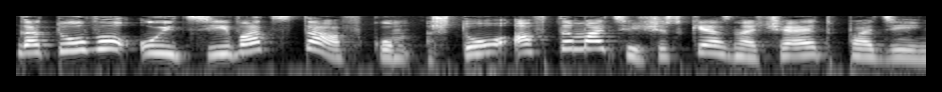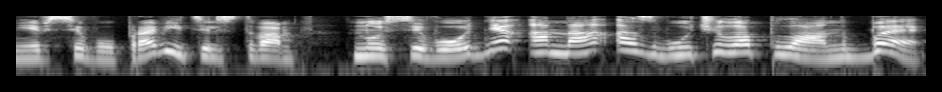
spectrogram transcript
готова уйти в отставку, что автоматически означает падение всего правительства. Но сегодня она озвучила план «Б».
